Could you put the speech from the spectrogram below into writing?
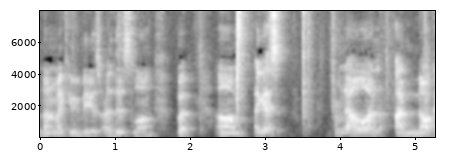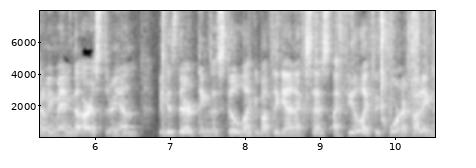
None of my cubing videos are this long, but um, I guess from now on, I'm not going to be manning the RS3M because there are things I still like about the GAN XS. I feel like the corner cutting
